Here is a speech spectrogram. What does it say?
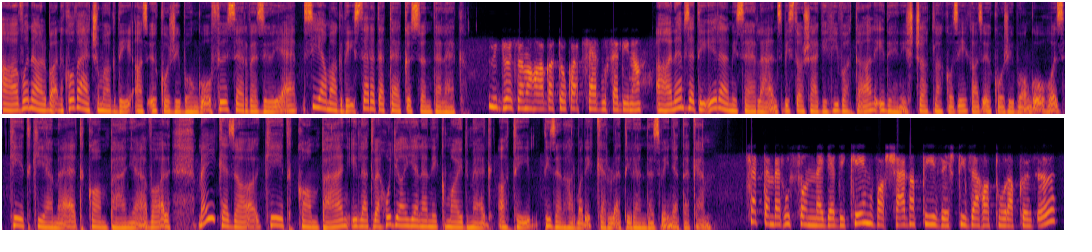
A vonalban Kovács Magdi, az Ökozsibongó főszervezője. Szia Magdi, szeretettel köszöntelek! Üdvözlöm a hallgatókat, Szervusz Edina! A Nemzeti Élelmiszerlánc Biztonsági Hivatal idén is csatlakozik az Ökozsibongóhoz két kiemelt kampányával. Melyik ez a két kampány, illetve hogyan jelenik majd meg a ti 13. kerületi rendezvényeteken? Szeptember 24-én vasárnap 10 és 16 óra között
